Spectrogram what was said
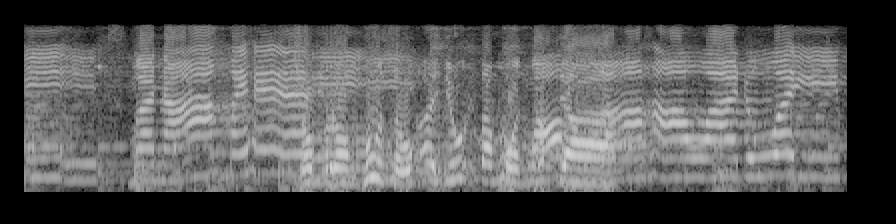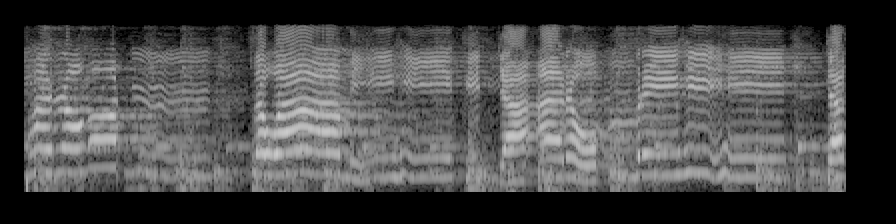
ทีเมื่อนางไม่ชมรมผู้สูงอายุตำบลทับยามองมาว่าด้วยพระรถสวามีคิดจะอารมณ์รีจาก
